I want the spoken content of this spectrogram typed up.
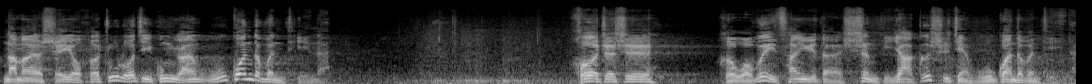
那么谁有和侏罗纪公园无关的问题呢？或者是和我未参与的圣地亚哥事件无关的问题呢？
